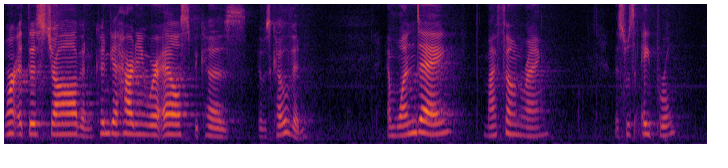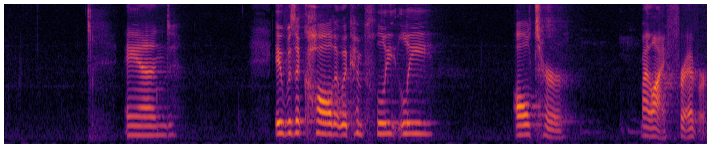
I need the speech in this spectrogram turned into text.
Weren't at this job and couldn't get hired anywhere else because it was COVID. And one day, my phone rang this was April. And it was a call that would completely alter my life forever.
